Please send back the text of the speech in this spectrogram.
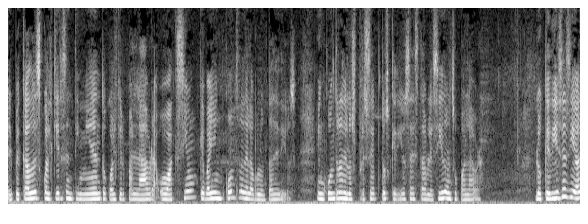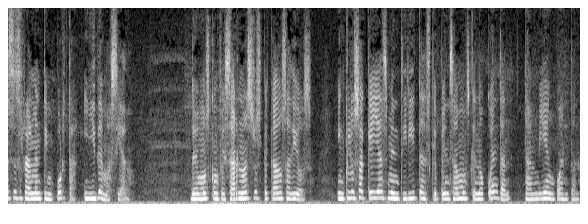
El pecado es cualquier sentimiento, cualquier palabra o acción que vaya en contra de la voluntad de Dios, en contra de los preceptos que Dios ha establecido en su palabra. Lo que dices y haces realmente importa y demasiado. Debemos confesar nuestros pecados a Dios. Incluso aquellas mentiritas que pensamos que no cuentan, también cuentan.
